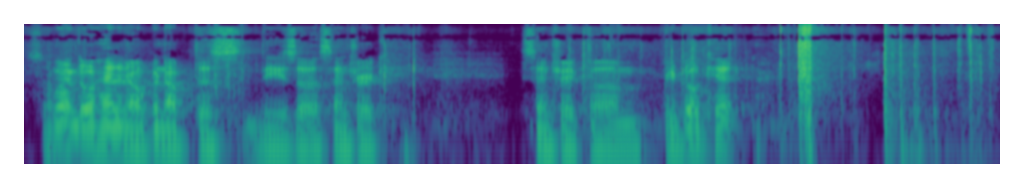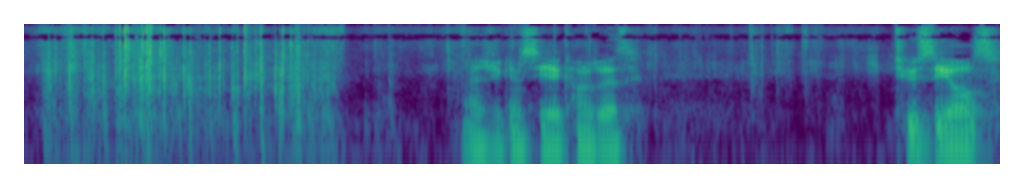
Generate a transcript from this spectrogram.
So I'm going to go ahead and open up this these uh, Centric Centric um, rebuild kit. As you can see, it comes with two seals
